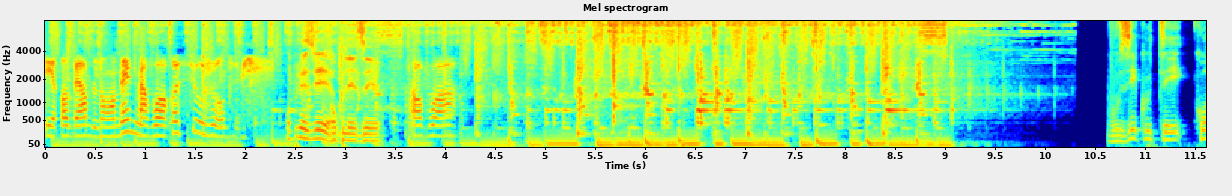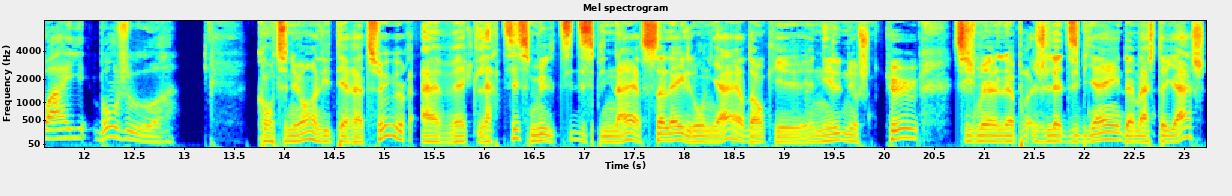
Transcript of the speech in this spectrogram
et Robert Blondin de m'avoir reçu aujourd'hui. Au plaisir. Au plaisir. Au revoir. Vous écoutez Quaille, bonjour. Continuons en littérature avec l'artiste multidisciplinaire Soleil Launière, donc Neil si je, me le, je le dis bien, de Machtoyache.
